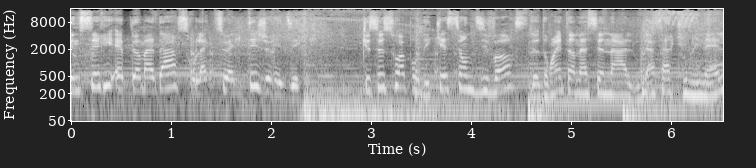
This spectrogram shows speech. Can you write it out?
Une série hebdomadaire sur l'actualité juridique. Que ce soit pour des questions de divorce, de droit international ou d'affaires criminelles,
